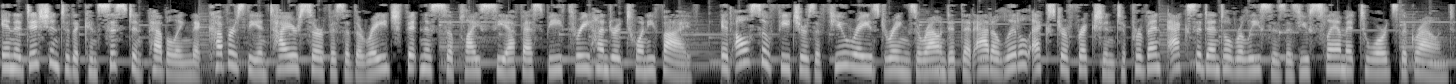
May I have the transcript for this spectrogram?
In addition to the consistent pebbling that covers the entire surface of the Rage Fitness Supply CFSB 325, it also features a few raised rings around it that add a little extra friction to prevent accidental releases as you slam it towards the ground.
